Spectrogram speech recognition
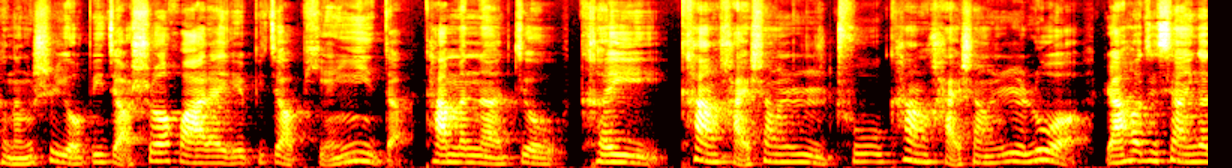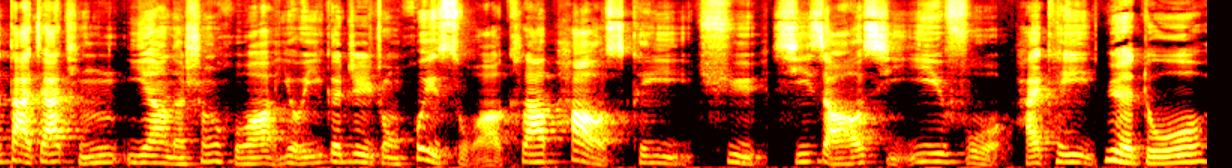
可能是有比较奢华的，也比较便宜的。他们呢就可以看海上日出，看海上日落，然后就像一个大家庭一样的生活。有一个这种会所 （club house） 可以去洗澡、洗衣服，还可以阅读，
